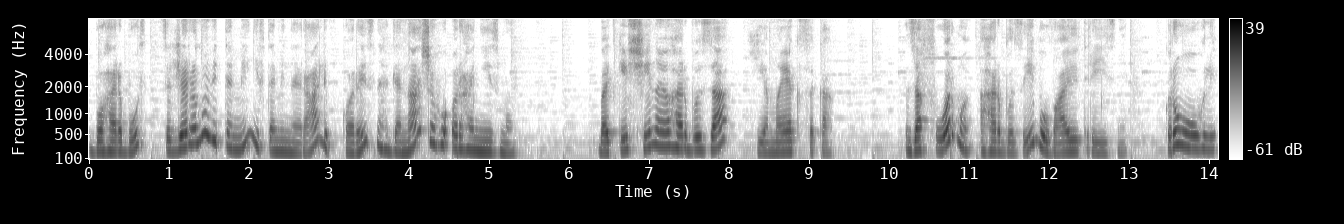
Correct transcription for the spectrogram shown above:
Бо гарбуз це джерело вітамінів та мінералів, корисних для нашого організму. Батьківщиною гарбуза є Мексика. За формою гарбузи бувають різні круглі,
